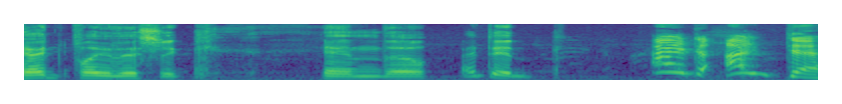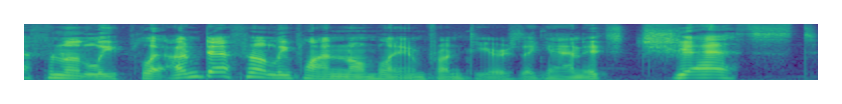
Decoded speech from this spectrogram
I'd play this again, though. I did. I, I definitely play. I'm definitely planning on playing Frontiers again. It's just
